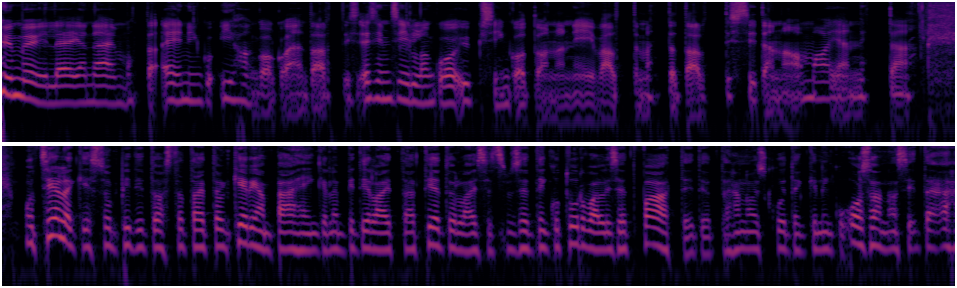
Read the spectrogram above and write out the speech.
hymyilee ja näin, mutta ei niinku ihan koko ajan tarttisi. Esimerkiksi silloin, kun on yksin kotona, niin ei välttämättä tarttisi sitä naamaa jännittää. Mutta sielläkin sun piti tuosta, tai tuon kirjan päähenkilön piti laittaa tietynlaiset niinku turvalliset vaatteet, jotta hän olisi kuitenkin niinku osana sitä,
